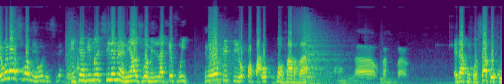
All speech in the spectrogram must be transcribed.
èwo náà sọ mi èwo ní sílẹ̀. ìtẹ́ fi mọ́ sílé náà ní house warming ńlá ké fún yín ni opp ó pọ̀ pa. ó pọ̀ fa bàbá Allahu Akbar. ẹ dákun kò sákòókò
